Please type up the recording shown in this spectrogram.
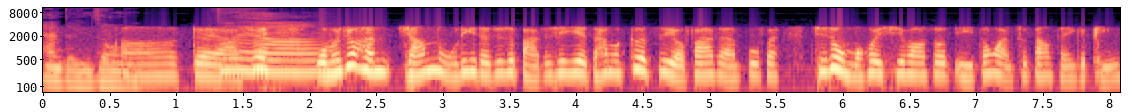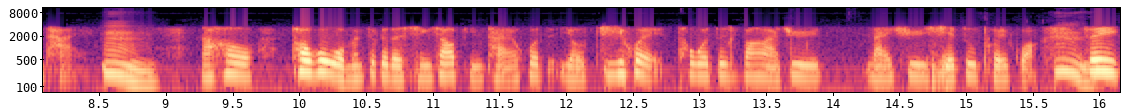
岸的，你知道吗？哦，对啊，对啊，所以我们就很想努力的，就是把这些业者他们各自有发展的部分，其实我们会希望说以东莞处当成一个平台，嗯，然后透过我们这个的行销平台，或者有机会透过这地方来去。来去协助推广，嗯，所以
